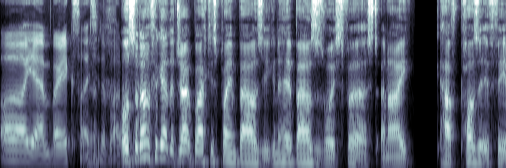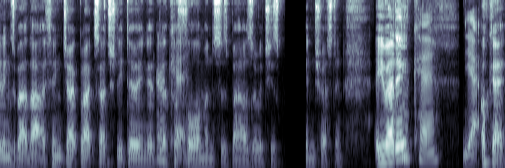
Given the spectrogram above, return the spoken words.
Oh yeah, I'm very excited about Also, it. Also, don't forget that Jack Black is playing Bowser. You're going to hear Bowser's voice first, and I have positive feelings about that. I think Jack Black's actually doing a, a performance as Bowser, which is interesting. Are you ready? Okay. Yeah. Okay.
